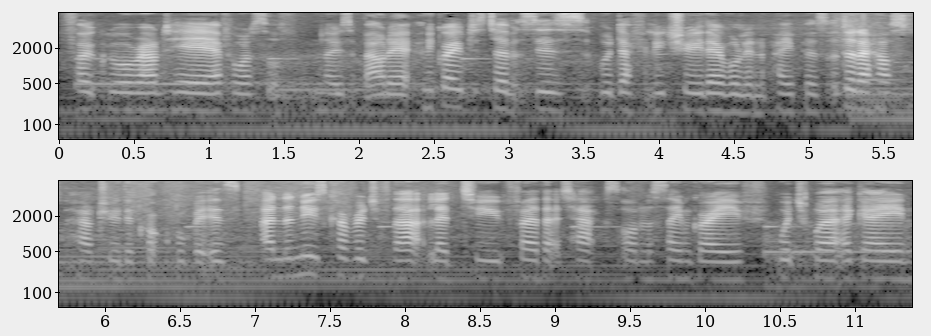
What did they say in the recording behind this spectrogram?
folklore around here, everyone sort of knows about it. The grave disturbances were definitely true, they're all in the papers. I don't know how, how true the cockerel bit is. And the news coverage of that led to further attacks on the same grave, which were again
